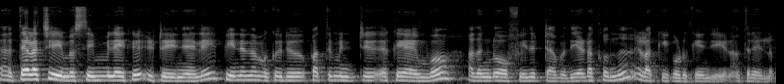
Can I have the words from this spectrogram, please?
തിളച്ച് കഴിയുമ്പോൾ സിമ്മിലേക്ക് ഇട്ട് കഴിഞ്ഞാൽ പിന്നെ നമുക്കൊരു പത്ത് മിനിറ്റ് ഒക്കെ ആകുമ്പോൾ അതങ്ങോട്ട് ഓഫ് ചെയ്തിട്ടാൽ മതി. ഇടയ്ക്കൊന്ന് ഇളക്കി കൊടുക്കുകയും ചെയ്യണം. അത്രയേ ഉള്ളൂ.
